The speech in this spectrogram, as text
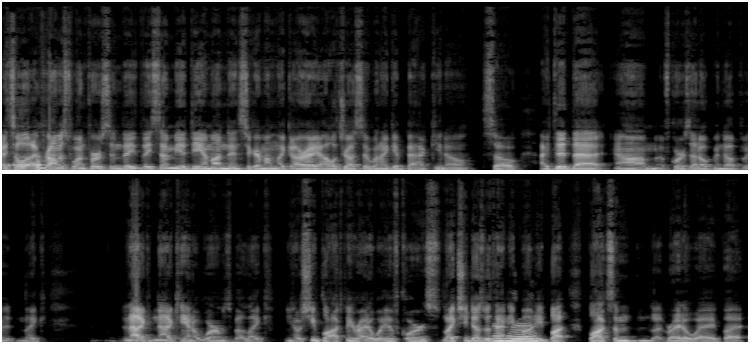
I told I promised one person they, they sent me a DM on Instagram. I'm like, all right, I'll address it when I get back, you know. So I did that. Um, of course, that opened up uh, like not a, not a can of worms, but like you know, she blocked me right away. Of course, like she does with Mhm. anybody, but blocks them right away. But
